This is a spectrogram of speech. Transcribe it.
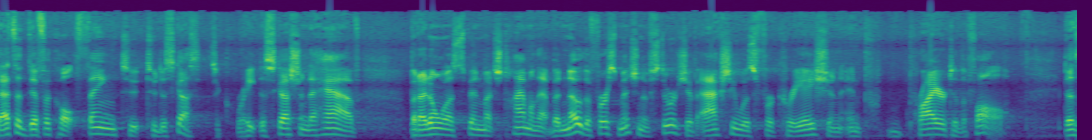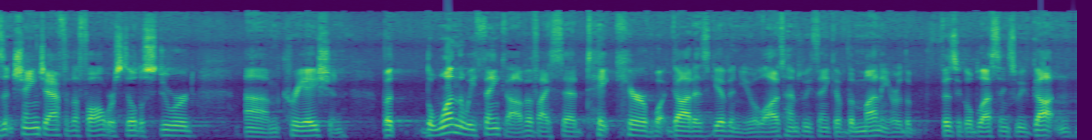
that's a difficult thing to, to discuss. It's a great discussion to have, but I don't want to spend much time on that. But no, the first mention of stewardship actually was for creation and prior to the fall. It doesn't change after the fall. We're still to steward um, creation. But the one that we think of, if I said, take care of what God has given you, a lot of times we think of the money or the physical blessings we've gotten.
